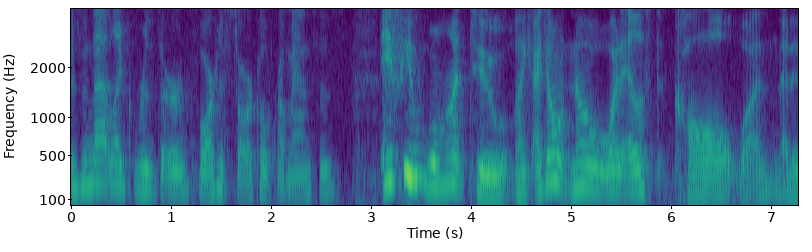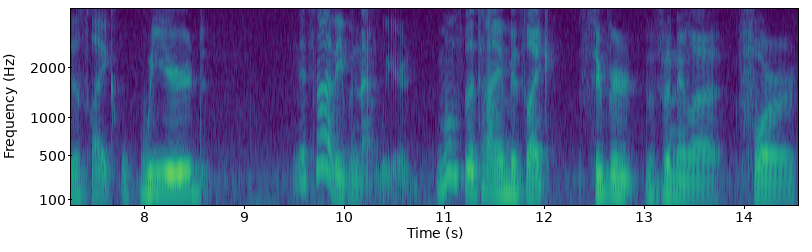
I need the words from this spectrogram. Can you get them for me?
Isn't that like reserved for historical romances? if you want to, like, I don't know what else to call one that is like weird. It's not even that weird. Most of the time, it's like super vanilla for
